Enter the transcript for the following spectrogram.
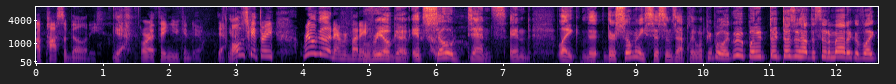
a possibility Yeah, or a thing you can do. Yeah. Yeah. Baldur's Gate 3, real good, everybody. real good. It's so dense and like the, there's so many systems at play. When people are like, oh, but it, it doesn't have the cinematic of like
